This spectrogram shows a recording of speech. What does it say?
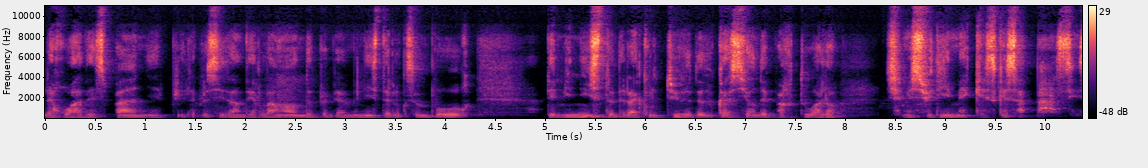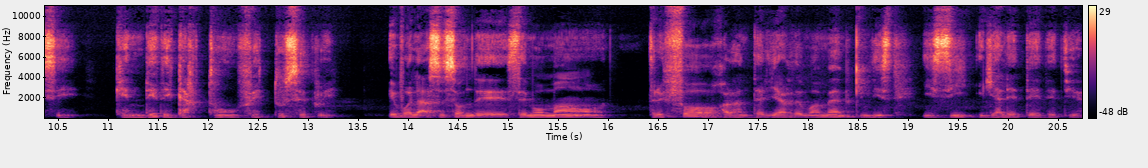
le roi d'Espagne, puis le président d'Irlande, le premier ministre de Luxembourg, des ministres de la culture et de l'éducation de partout. Alors, je me suis dit, mais qu'est-ce que ça passe ici? Qu'un dé de carton fait tout ce bruit. Et voilà, ce sont des, ces moments très fort à l'intérieur de moi-même qui me disent, ici, il y a les dés de Dieu.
